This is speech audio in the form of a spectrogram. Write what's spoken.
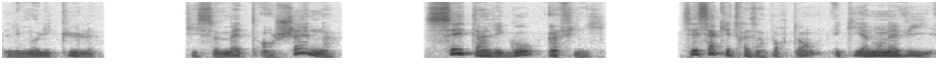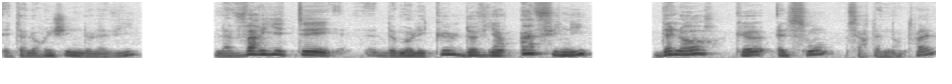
les molécules qui se mettent en chaîne, c'est un Lego infini. C'est ça qui est très important et qui, à mon avis, est à l'origine de la vie. La variété de molécules devient infinie dès lors qu'elles sont, certaines d'entre elles,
